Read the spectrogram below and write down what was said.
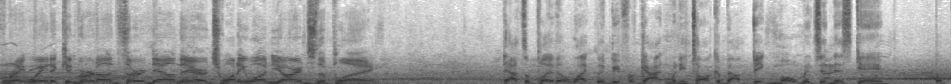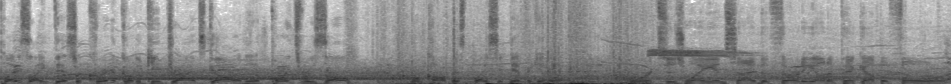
Great way to convert on third down there. 21 yards the play. That's a play that will likely be forgotten when you talk about big moments in this game. But plays like this are critical to keep drives going. And if points result, we'll call this play significant. Works his way inside the 30 on a pickup of four.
